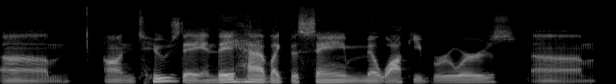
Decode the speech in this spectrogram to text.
um on Tuesday and they have like the same Milwaukee Brewers um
